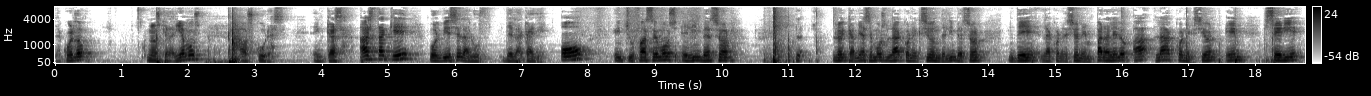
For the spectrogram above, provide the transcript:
¿De acuerdo? Nos quedaríamos a oscuras en casa hasta que volviese la luz de la calle o enchufásemos el inversor, lo cambiásemos la conexión del inversor de la conexión en paralelo a la conexión en serie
